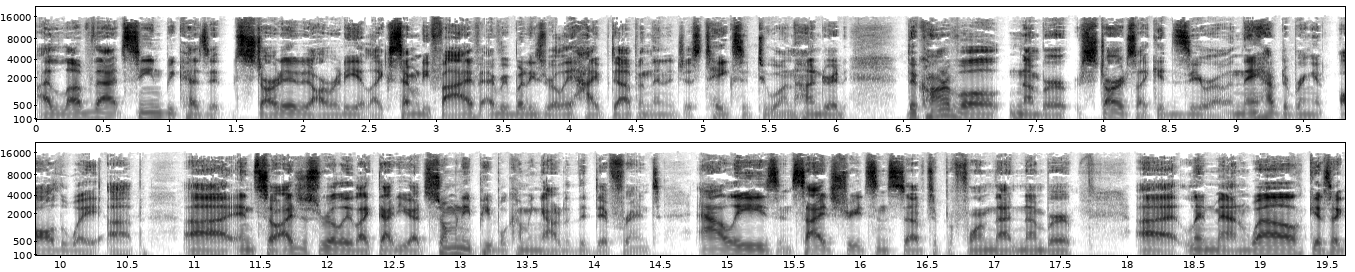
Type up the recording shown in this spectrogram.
I love that scene because it started already at like seventy five. Everybody's really hyped up, and then it just takes it to one hundred. The carnival number starts like at zero, and they have to bring it all the way up. Uh, and so I just really like that. You had so many people coming out of the different alleys and side streets and stuff to perform that number. Uh, Lin Manuel gets a,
